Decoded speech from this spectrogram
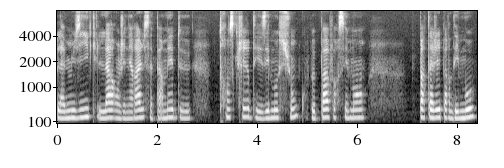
la musique, l'art en général, ça permet de transcrire des émotions qu'on peut pas forcément partager par des mots.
